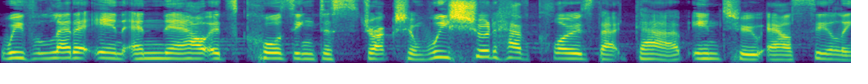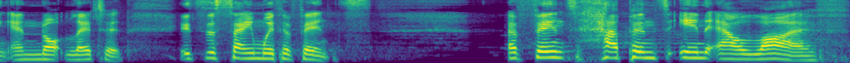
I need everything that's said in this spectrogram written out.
We've let it in and now it's causing destruction. We should have closed that gap into our ceiling and not let it. It's the same with offense. Offense happens in our life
